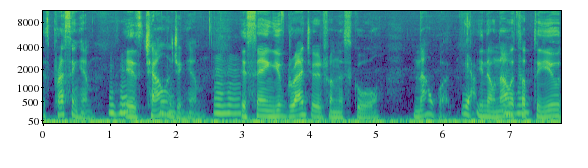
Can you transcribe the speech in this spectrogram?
is pressing him, is challenging him, is saying, "You've graduated from this school. Now what? Yeah. You know, now it's up to you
